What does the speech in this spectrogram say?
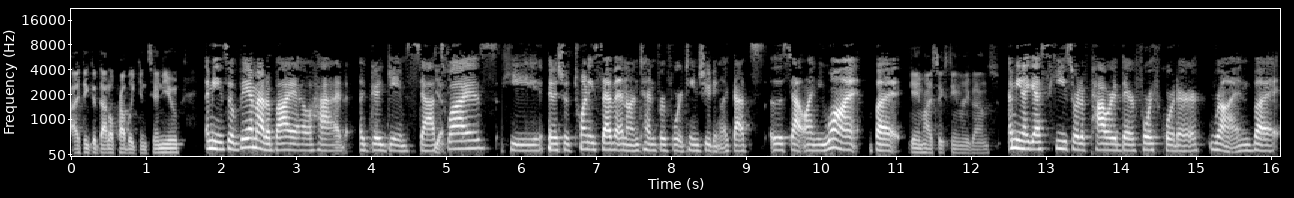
I think that that'll probably continue. I mean, so Bam Adebayo had a good game stats Yes. wise. He finished with 27 on 10 for 14 shooting. Like that's the stat line you want. But Game high 16 rebounds. I mean, I guess he sort of powered their fourth quarter run, but,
